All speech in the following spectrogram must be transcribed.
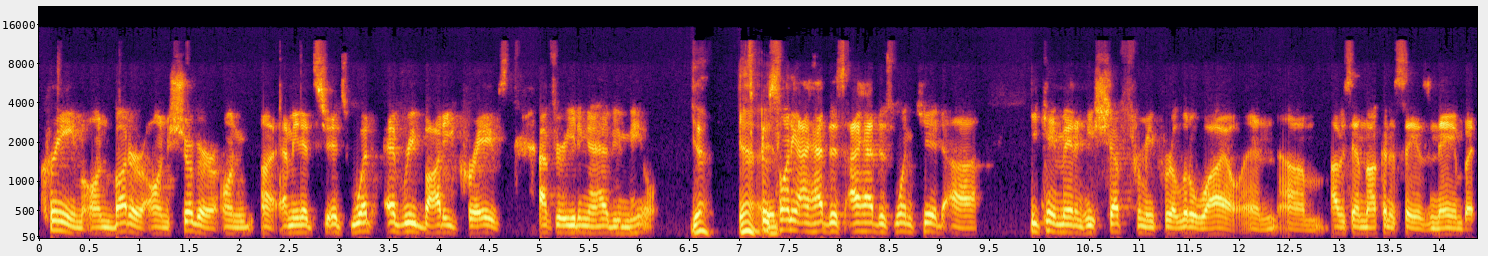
cream on butter on sugar on. Uh, I mean, it's it's what everybody craves after eating a heavy meal. Yeah, yeah. It was funny. I had this. I had this one kid. Uh, he came in and he chefed for me for a little while, and um, obviously I'm not going to say his name, but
